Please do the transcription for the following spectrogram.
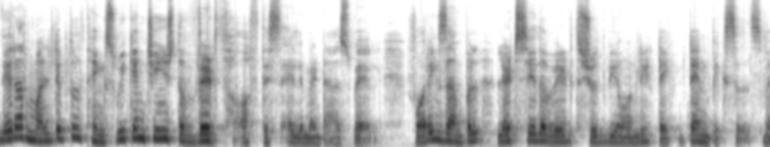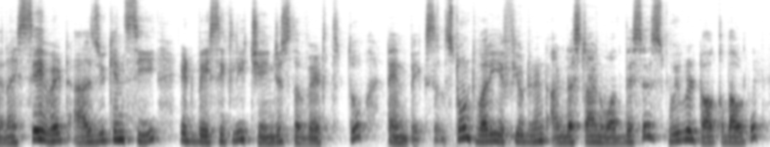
There are multiple things. We can change the width of this element as well. For example let's say the width should be only 10 pixels. When i save it as you can see it basically changes the width to 10 pixels. Don't worry if you didn't understand what this is. We will talk about it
